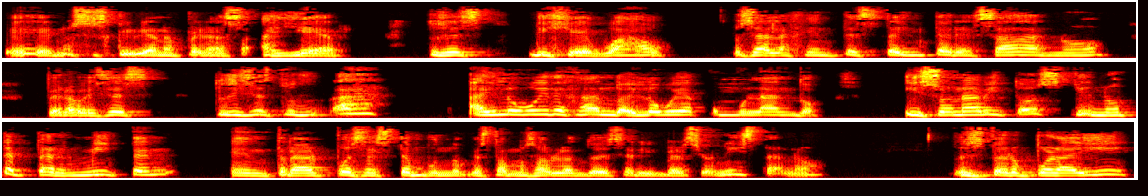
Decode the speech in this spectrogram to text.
Eh, nos escribían apenas ayer. Entonces dije, wow, o sea, la gente está interesada, ¿no? Pero a veces tú dices, pues, ah, ahí lo voy dejando, ahí lo voy acumulando. Y son hábitos que no te permiten entrar pues a este mundo que estamos hablando de ser inversionista, ¿no? Entonces, pero por ahí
